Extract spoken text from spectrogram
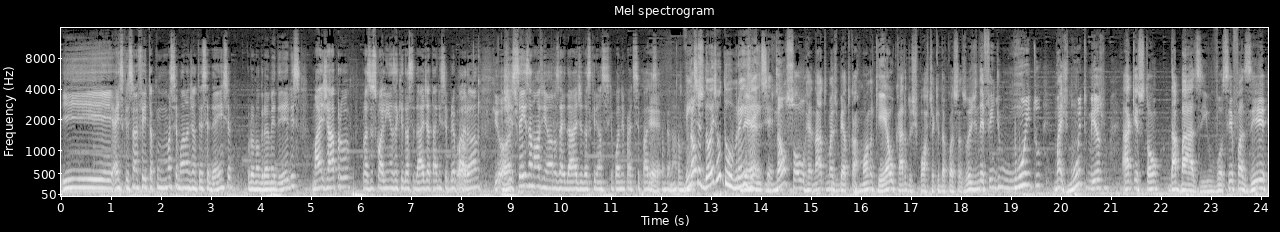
e a inscrição é feita com uma semana de antecedência, o cronograma é deles, mas já para as escolinhas aqui da cidade já estarem se preparando. Oh, de 6 a 9 anos a idade das crianças que podem participar é. desse campeonato. Então, 22 não, de outubro, hein, é, gente? Não só o Renato, mas o Beto Carmona, que é o cara do esporte aqui da Costa Azul, defende muito, mas muito mesmo, a questão da base. Você fazer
